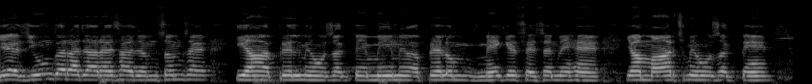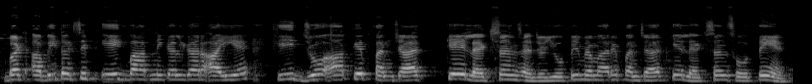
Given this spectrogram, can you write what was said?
ये एज्यूम करा जा रहा है ऐसा जमसम्स है कि हाँ अप्रैल में हो सकते हैं मई में अप्रैल और मई के सेशन में हैं या मार्च में हो सकते हैं। बट अभी तक सिर्फ़ एक बात निकल कर आई है कि जो आपके पंचायत के इलेक्शंस हैं, जो यूपी में हमारे पंचायत के इलेक्शंस होते हैं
